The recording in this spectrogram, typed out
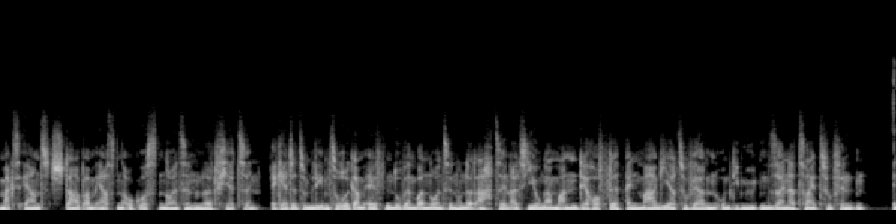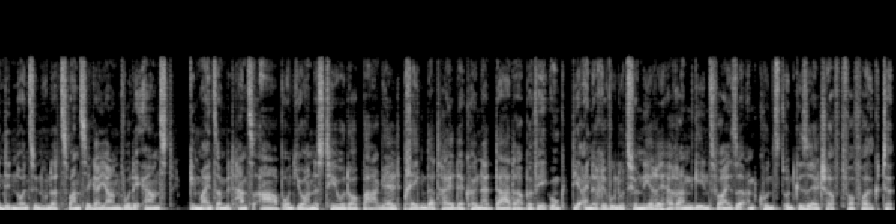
Max Ernst starb am 1. August 1914. Er kehrte zum Leben zurück am 11. November 1918 als junger Mann, der hoffte, ein Magier zu werden, um die Mythen seiner Zeit zu finden. In den 1920er Jahren wurde Ernst gemeinsam mit Hans Arp und Johannes Theodor Bargeld prägender Teil der Kölner Dada-Bewegung, die eine revolutionäre Herangehensweise an Kunst und Gesellschaft verfolgte.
